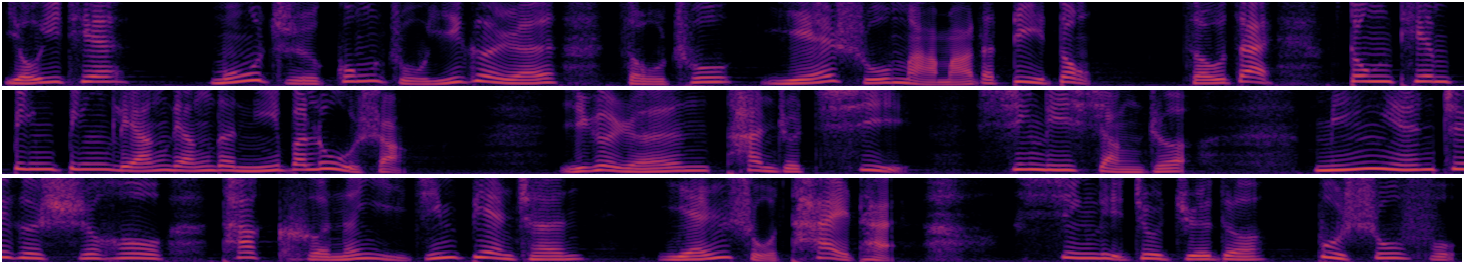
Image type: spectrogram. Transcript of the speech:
有一天，拇指公主一个人走出野鼠妈妈的地洞，走在冬天冰冰凉凉的泥巴路上，一个人叹着气，心里想着，明年这个时候，她可能已经变成鼹鼠太太，心里就觉得。不舒服，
